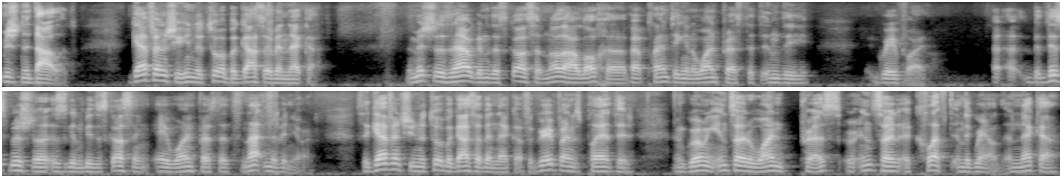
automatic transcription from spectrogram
Mishnah Dalit. Gefen shehinatua begaso ben neka. The Mishnah is now going to discuss another halacha about planting in a wine press that's in the grapevine. Uh, uh but this Mishnah is going to be discussing a wine press that's not in the vineyard. So Gavin Shunatur Bagasa Ben Neka. If a grapevine is planted and growing inside a wine press or inside a cleft in the ground, a neka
